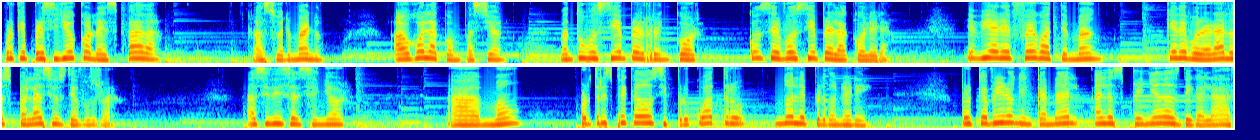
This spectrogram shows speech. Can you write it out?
porque persiguió con la espada a su hermano, ahogó la compasión, mantuvo siempre el rencor, conservó siempre la cólera. Enviaré fuego a Temán, que devorará los palacios de Busra. Así dice el Señor. A Amón, por tres pecados y por cuatro, no le perdonaré porque abrieron en canal a las preñadas de Galaad,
